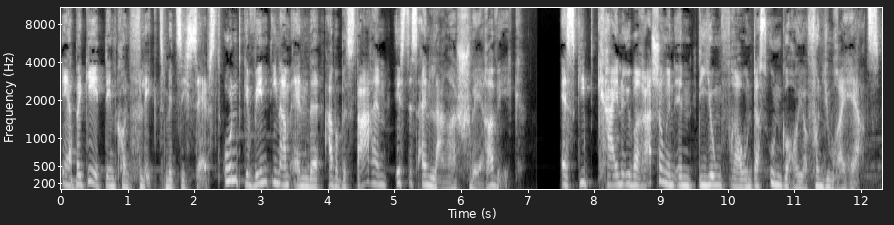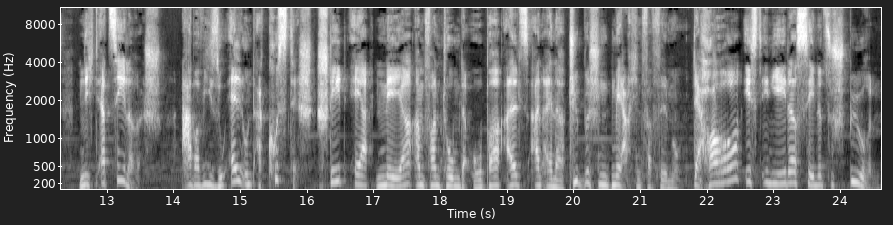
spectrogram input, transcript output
Er begeht den Konflikt mit sich selbst und gewinnt ihn am Ende, aber bis dahin ist es ein langer, schwerer Weg. Es gibt keine Überraschungen in Die Jungfrau und das Ungeheuer von Jurei Herz. Nicht erzählerisch aber visuell und akustisch steht er näher am Phantom der Oper als an einer typischen Märchenverfilmung. Der Horror ist in jeder Szene zu spüren,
